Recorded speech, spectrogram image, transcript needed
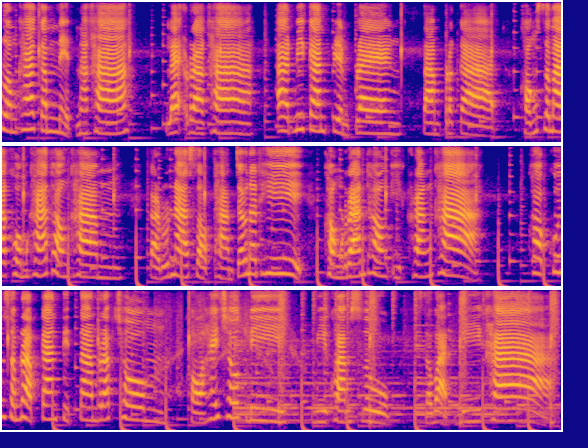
รวมค่ากำเนิดนะคะ และราคาอาจมีการเปลี่ยนแปลงตามประกาศของสมาคมค้าทองคำกรุณาสอบถามเจ้าหน้าที่ของร้านทองอีกครั้งค่ะ ขอบคุณสำหรับการติดตามรับชม ขอให้โชคดี มีความสุข สวัสดีค่ะ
